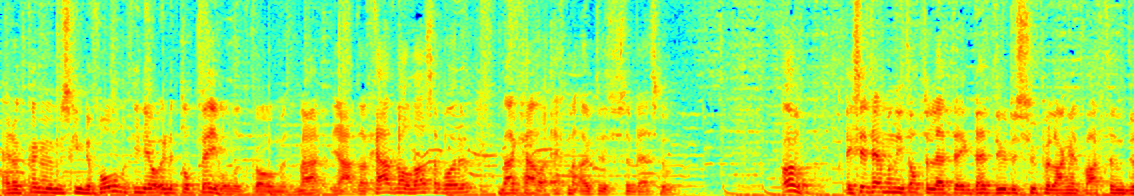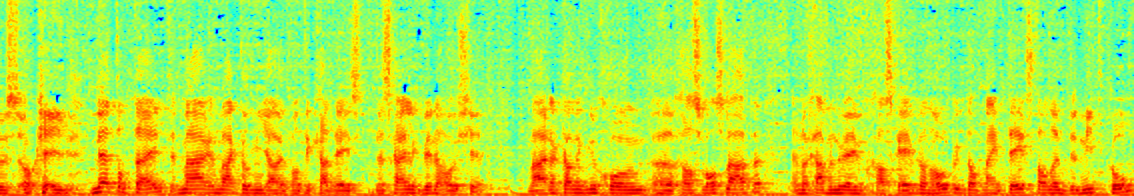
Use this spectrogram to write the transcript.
En dan kunnen we misschien de volgende video in de top 200 komen. Maar ja, dat gaat wel lastig worden. Maar ik ga wel echt mijn uiterste best doen. Oh, ik zit helemaal niet op te letten. Ik, dat duurde super lang het wachten. Dus oké, net op tijd. Maar het maakt ook niet uit, want ik ga deze waarschijnlijk winnen. Oh shit. Maar dan kan ik nu gewoon uh, gas loslaten. En dan gaan we nu even gas geven. Dan hoop ik dat mijn tegenstander er niet komt.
